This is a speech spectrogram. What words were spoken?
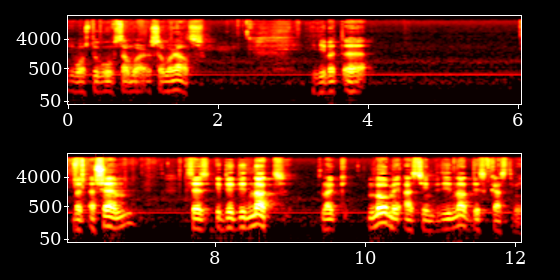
He wants to move somewhere somewhere else. But uh, but Hashem says they did not like lo me asim. They did not disgust me.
